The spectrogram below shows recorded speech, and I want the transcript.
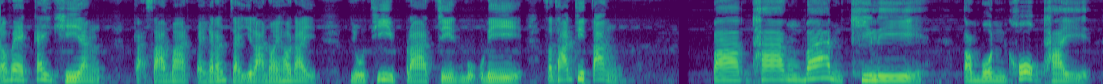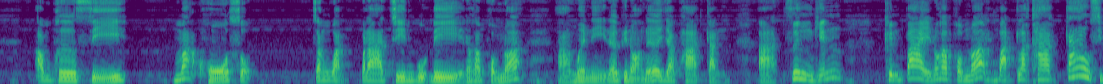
ละแวกใกล้เคียงก็สามารถไปกำลังใจอีหลาน้อยเฮาได้ อยู่ที่ปราจีนบุรีสถานที่ตั้ง ปากทางบ้านคีรีตำบลโคกไทย อำเภอศรีมะโหสถจังหวัดปราจีนบุรีนะครับผมเนาะอ่าเมื่อนี้เด้อพี่น้องเด้ออย่าพลาดกันอ่าซึ่งเห็นขึ้นป้ายนะครับผมเนาะบัตรราคา 99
